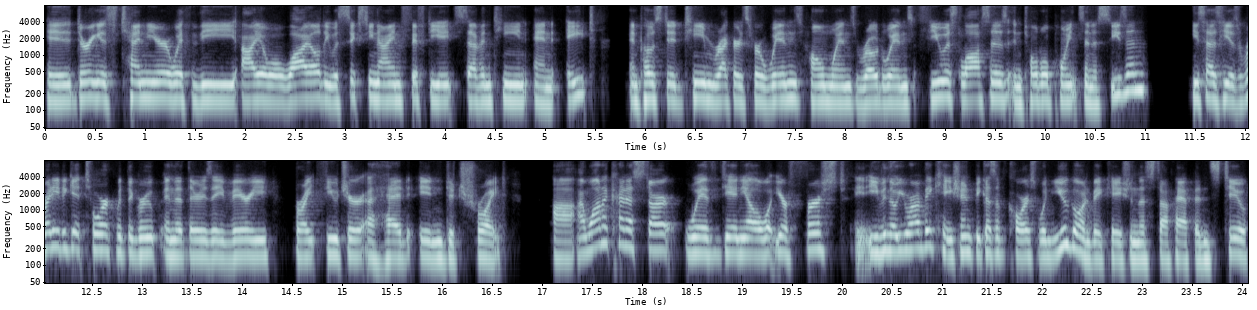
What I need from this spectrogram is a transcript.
His, during his tenure with the Iowa Wild, he was 69, 58, 17, and 8 and posted team records for wins, home wins, road wins, fewest losses, and total points in a season. He says he is ready to get to work with the group and that there is a very bright future ahead in Detroit. Uh, I want to kind of start with Danielle. What your first, even though you were on vacation, because of course, when you go on vacation, this stuff happens too.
